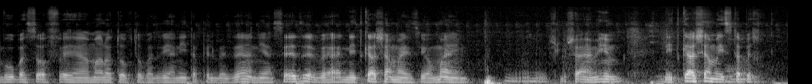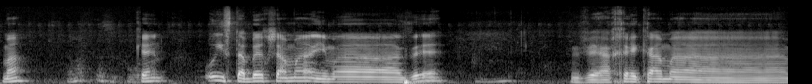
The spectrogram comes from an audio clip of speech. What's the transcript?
והוא בסוף אה, אמר לו, טוב, טוב, עזבי, אני אטפל בזה, אני אעשה את זה, ונתקע שם איזה יומיים, שלושה ימים, נתקע שם, הסתבך, מה? כן, הוא הסתבך שם עם הזה, ואחרי כמה,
